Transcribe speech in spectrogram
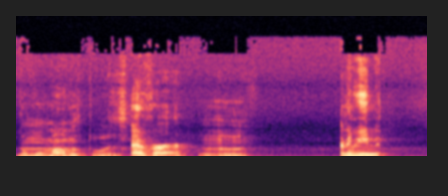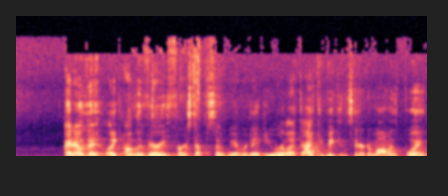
no more mama's boys. ever. Mm-mm. And I mean, I know that like on the very first episode we ever did, you were like, I could be considered a mama's boy.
